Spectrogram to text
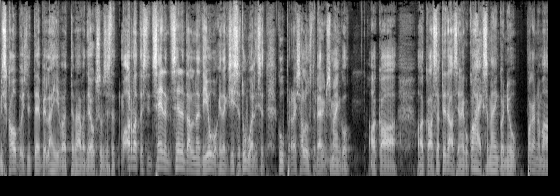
mis Cowboys nüüd teeb lähimate päevade jooksul, sest et arvatavasti see, see nädal nad ei jõua kedagi sisse tuua lihtsalt. Cooper Rush alustab järgmise mängu aga, aga sealt edasi nagu kaheksa mängu on ju paganama,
